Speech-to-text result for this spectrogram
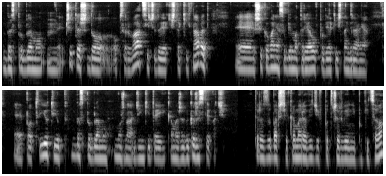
bez problemu, mm, czy też do obserwacji, czy do jakichś takich nawet e, szykowania sobie materiałów pod jakieś nagrania e, pod YouTube, bez problemu można dzięki tej kamerze wykorzystywać. Teraz zobaczcie, kamera widzi w podczerwieni póki co.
